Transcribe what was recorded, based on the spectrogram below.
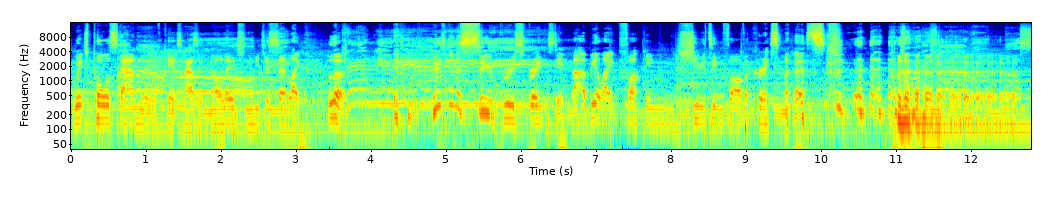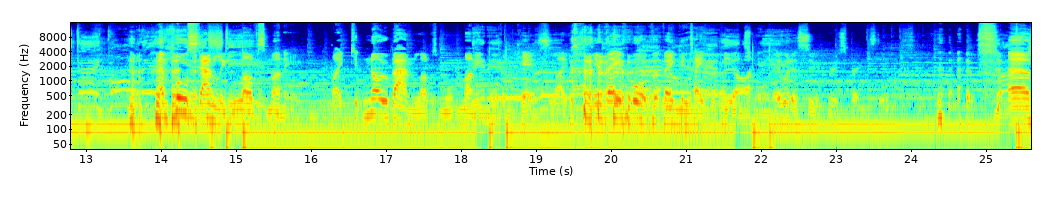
which Paul Stanley of Kiss has acknowledged, and he just said, like, look, who's gonna sue Bruce Springsteen? That'd be like fucking shooting Father Christmas. and Paul Stanley loves money. Like no band loves more money more than Kiss. Like if they thought that they could take a PR hit, they would have sued Bruce Springsteen. um,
